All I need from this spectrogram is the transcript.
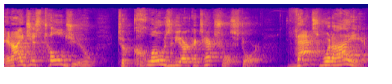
And I just told you to close the architectural store. That's what I am.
